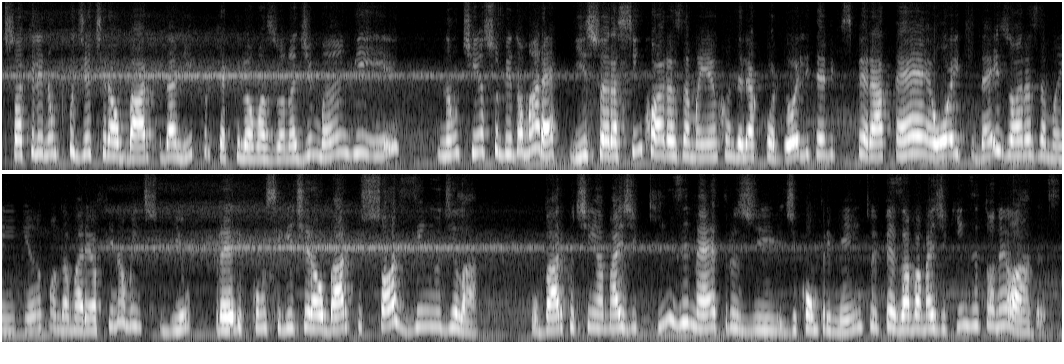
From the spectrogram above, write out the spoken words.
Só que ele não podia tirar o barco dali porque aquilo é uma zona de mangue e não tinha subido a maré. Isso era 5 horas da manhã quando ele acordou, ele teve que esperar até 8, 10 horas da manhã, quando a maré finalmente subiu, para ele conseguir tirar o barco sozinho de lá. O barco tinha mais de 15 metros de, de comprimento e pesava mais de 15 toneladas.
